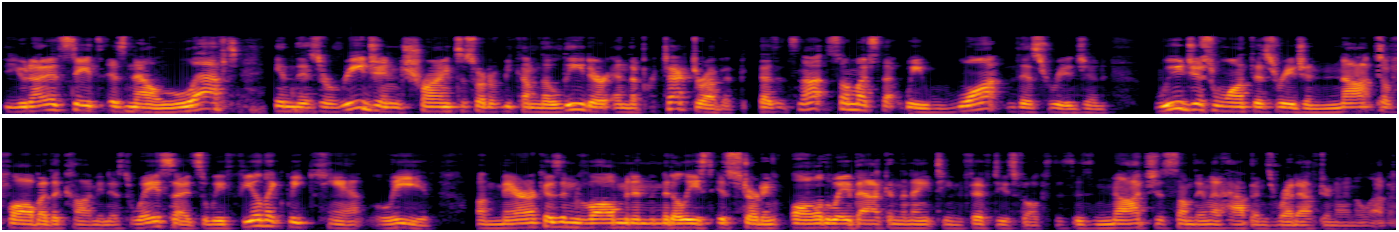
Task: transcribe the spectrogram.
the United States is now left in this region trying to sort of become the leader and the protector of it, because it's not so much that we want this region, we just want this region not to fall by the communist wayside, so we feel like we can't leave. America's involvement in the Middle East is starting all the way back in the 1950s, folks. This is not just something that happens right after 9 11.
